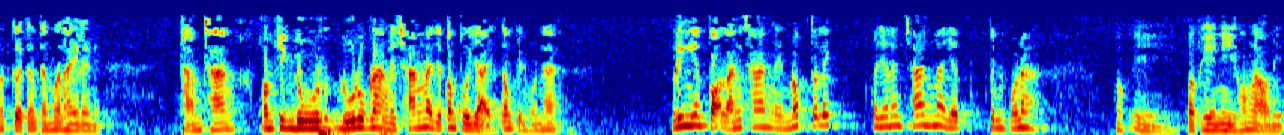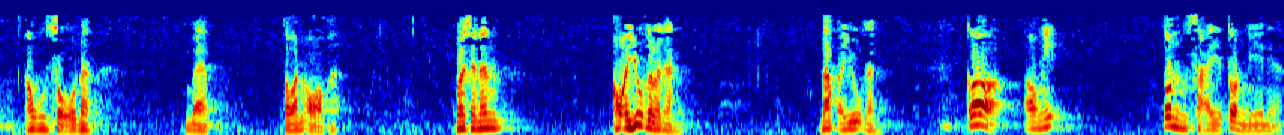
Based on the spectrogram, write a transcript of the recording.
มาเกิดตั้งแต่เมื่อไหร่เลยเนี่ย ถามช้าง ความจริงดูดูรูปร่างเลยช้างน่าจะต้องตัวใหญ่ต้องเป็นหัวหน้า ลิงยังเกาะหลังช้างเลยนกตัวเล็ก เพราะฉะนั้นช้างน่าจะเป็นหัวหน้า บอกเอประเพณีของเรานี่เอาโสนะแบบตะวันออกอะเพราะฉะนั้น เอาอายุกันแล้วกัน นับอายุกัน ก็เอางี้ ต้นไทรต้นนี้เนี่ย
